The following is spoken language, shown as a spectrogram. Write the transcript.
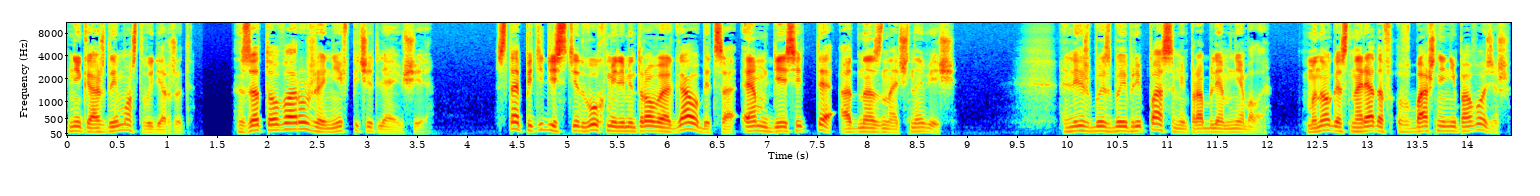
Не каждый мост выдержит. Зато вооружение впечатляющее. 152 миллиметровая гаубица М10Т — однозначная вещь. Лишь бы с боеприпасами проблем не было. Много снарядов в башне не повозишь.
